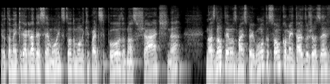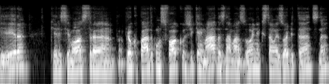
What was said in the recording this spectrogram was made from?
Eu também queria agradecer muito todo mundo que participou do nosso chat, né? Nós não temos mais perguntas, só um comentário do José Vieira, que ele se mostra preocupado com os focos de queimadas na Amazônia que estão exorbitantes, né?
